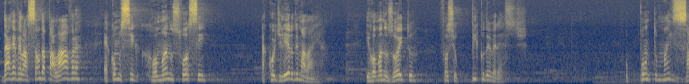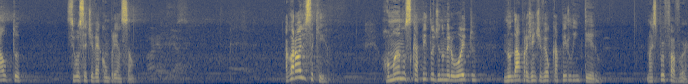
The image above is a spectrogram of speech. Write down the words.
da revelação da palavra é como se Romanos fosse a cordilheira do Himalaia e Romanos 8 fosse o pico do Everest. O ponto mais alto se você tiver compreensão. Agora olha isso aqui. Romanos capítulo de número 8, não dá para a gente ver o capítulo inteiro. Mas por favor,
